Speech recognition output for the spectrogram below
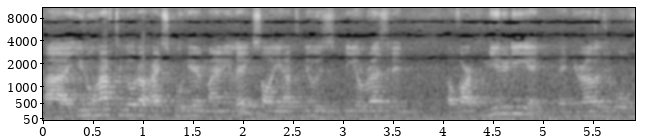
Uh, you don't have to go to high school here in Miami Lakes. All you have to do is be a resident of our community, and, and you're eligible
